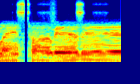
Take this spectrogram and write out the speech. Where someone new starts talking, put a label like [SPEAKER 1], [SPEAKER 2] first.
[SPEAKER 1] place to visit.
